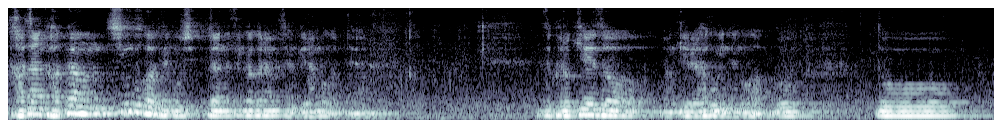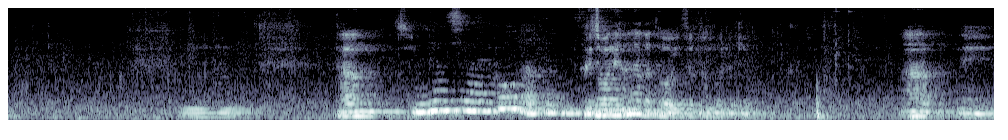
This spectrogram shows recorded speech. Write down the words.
가장 가까운 친구가 되고 싶다는 생각을 하면서 연기를 한 것 같아요. 그래서 그렇게 해서 연기를 하고 있는 것 같고 또 음, 다음 윤세영 씨와의 호흡은 어떤지? 그 전에 하나가 더 있었던 걸로 기억. 아, 네.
